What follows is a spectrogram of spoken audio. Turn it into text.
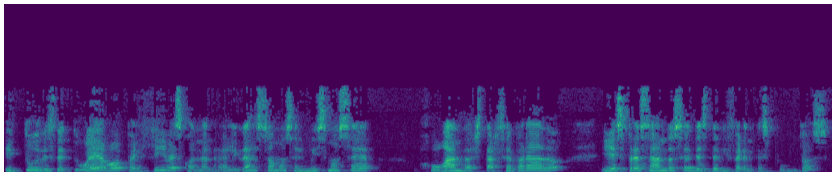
y tú desde tu ego percibes cuando en realidad somos el mismo ser jugando a estar separado y expresándose desde diferentes puntos.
